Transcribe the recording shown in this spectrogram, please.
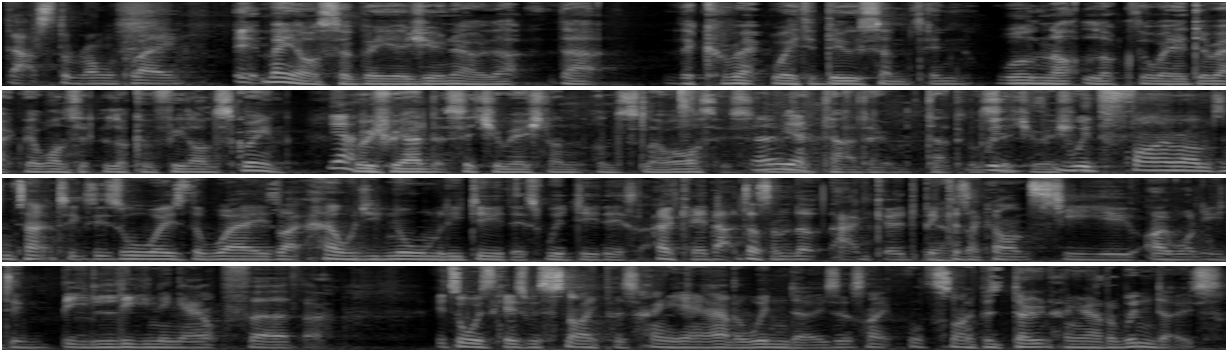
that's the wrong play? It may also be, as you know, that that the correct way to do something will not look the way a director wants it to look and feel on screen. Yeah. Which we had that situation on, on Slow Horses. Oh, yeah. Tactical, tactical with, situation. with firearms and tactics, it's always the way. It's like, how would you normally do this? We'd do this. Okay, that doesn't look that good because I can't see you. I want you to be leaning out further. It's always the case with snipers hanging out of windows. It's like, well, snipers don't hang out of windows.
